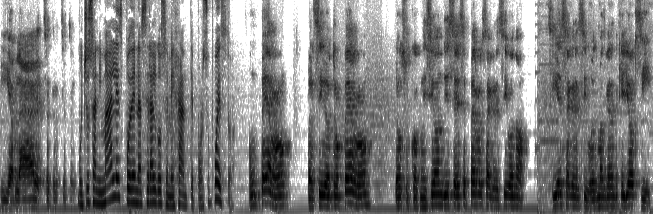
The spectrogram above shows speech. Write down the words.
y hablar, etcétera, etcétera. Muchos animales pueden hacer algo semejante, por supuesto. Un perro percibe otro perro, luego su cognición dice, ese perro es agresivo, no. Si es agresivo, es más grande que yo, sí,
